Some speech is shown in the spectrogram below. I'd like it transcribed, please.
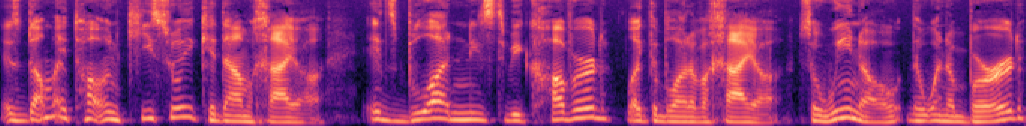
is Damai Ta'un Kisui Kedam Chaya. Its blood needs to be covered like the blood of a chaya. So we know that when a bird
